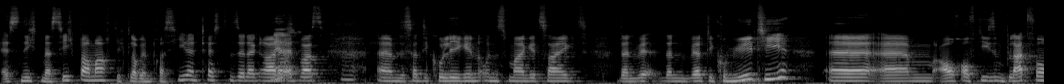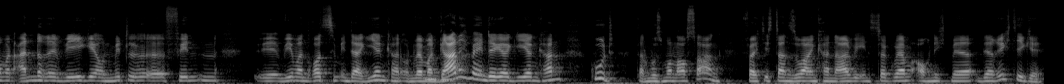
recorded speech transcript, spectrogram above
es nicht mehr sichtbar macht. Ich glaube, in Brasilien testen sie da gerade ja. etwas. Ja. Ähm, das hat die Kollegin uns mal gezeigt. Dann, dann wird die Community äh, ähm, auch auf diesen Plattformen andere Wege und Mittel äh, finden, wie, wie man trotzdem interagieren kann. Und wenn man mhm. gar nicht mehr interagieren kann, gut, dann muss man auch sagen, vielleicht ist dann so ein Kanal wie Instagram auch nicht mehr der richtige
